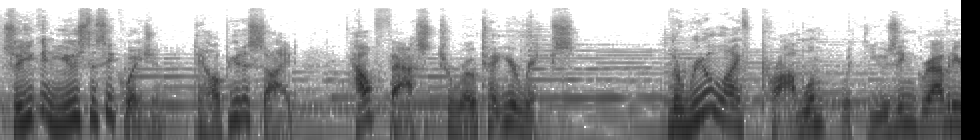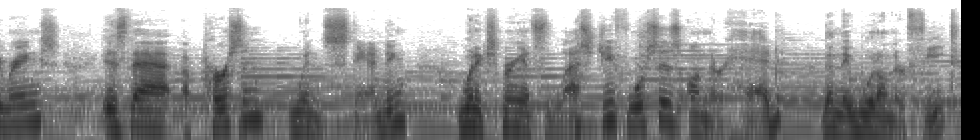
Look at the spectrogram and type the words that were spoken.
So you can use this equation to help you decide how fast to rotate your rings. The real life problem with using gravity rings is that a person, when standing, would experience less g forces on their head than they would on their feet.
